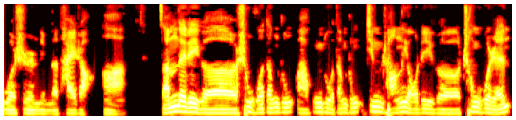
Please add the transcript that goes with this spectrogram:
我是你们的台长啊。咱们的这个生活当中啊，工作当中，经常要这个称呼人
